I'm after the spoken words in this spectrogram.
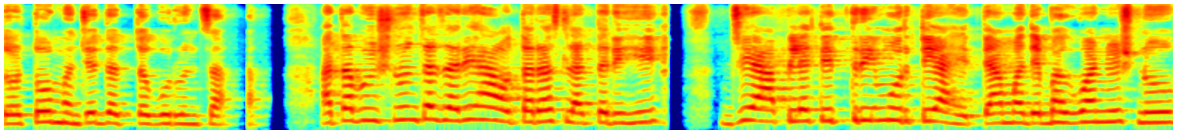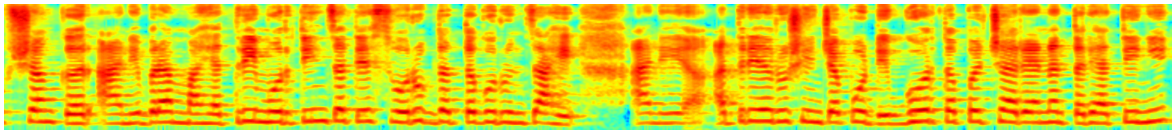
तर तो म्हणजे दत्तगुरूंचा. आता विष्णूंचा जरी हा अवतार असला तरीही जे आपले ते त्रिमूर्ती आहेत त्यामध्ये भगवान विष्णू शंकर आणि ब्रह्मा ह्या त्रिमूर्तींचं ते स्वरूप दत्तगुरूंचं आहे. आणि अत्रेय ऋषींच्या पोटी घोर तपश्चर्यानंतर ह्या तिन्ही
